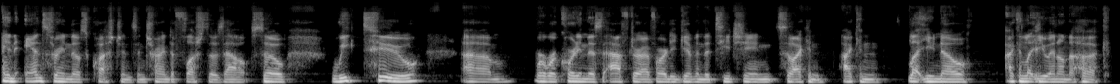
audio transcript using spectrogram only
and answering those questions and trying to flush those out. So week two, um, we're recording this after I've already given the teaching, so I can I can let you know I can let you in on the hook.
